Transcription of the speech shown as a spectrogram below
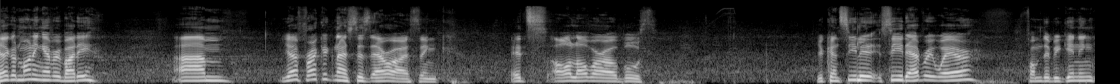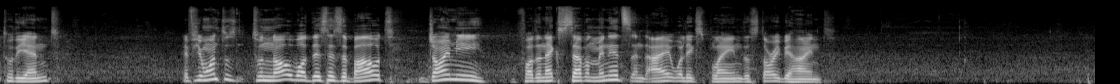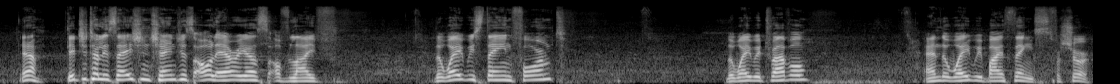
Yeah, good morning, everybody. Um, you have recognized this arrow, I think. It's all over our booth. You can see, see it everywhere, from the beginning to the end. If you want to, to know what this is about, join me for the next seven minutes and I will explain the story behind. Yeah, digitalization changes all areas of life. The way we stay informed, the way we travel, and the way we buy things, for sure.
